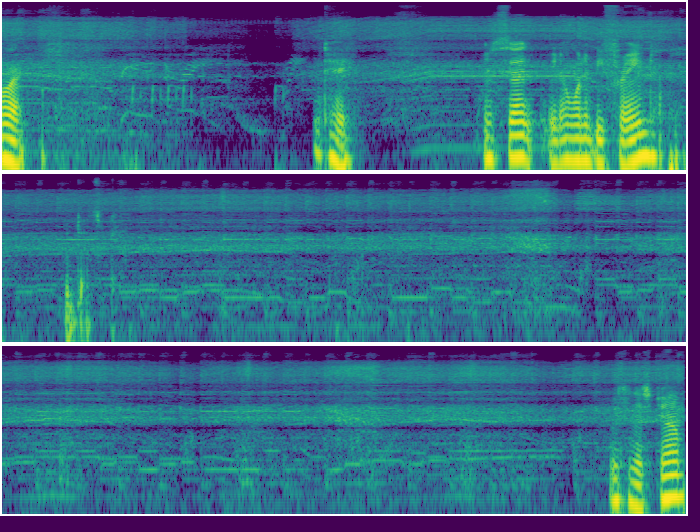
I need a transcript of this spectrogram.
Alright. Okay. I said we don't want to be framed, but that's okay. We can just jump.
